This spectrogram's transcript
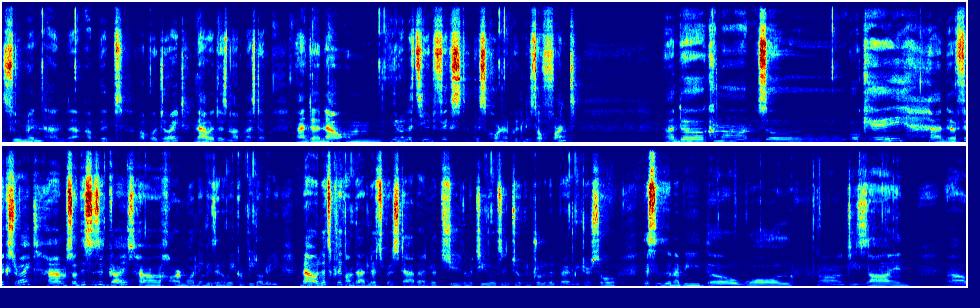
zoom in and uh, a bit upwards. All right now it is not messed up. And uh, now um you know let's even fix this corner quickly. So front and uh, come on so okay and uh, fixed right? Um, so this is it guys. Uh, our modeling is in a way complete already. Now let's click on that. Let's press tab and let's change the materials into controllable parameters so this is gonna be the wall uh, design uh,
